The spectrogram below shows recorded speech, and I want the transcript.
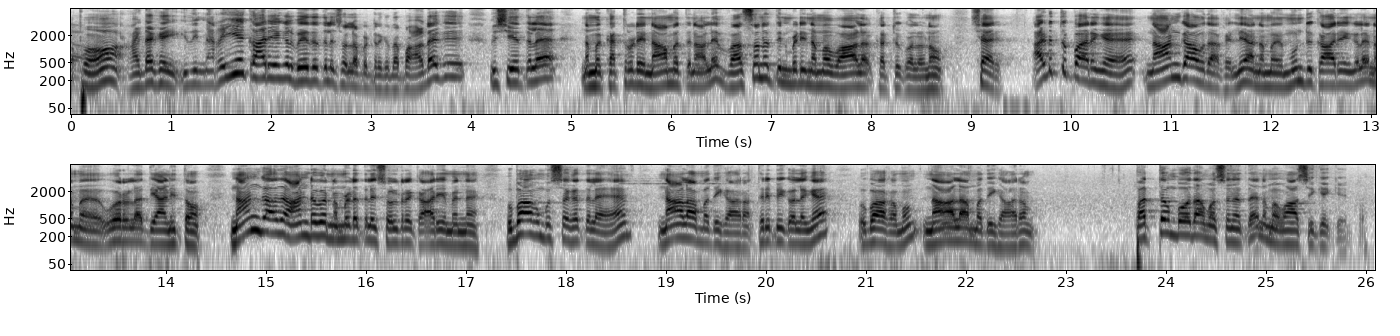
அப்போ அடகை. இது நிறைய காரியங்கள் வேதத்தில் சொல்லப்பட்டிருக்குது. அப்போ அடகு விஷயத்தில் நம்ம கத்தருடைய நாமத்தினாலே வசனத்தின்படி நம்ம வாழ கற்றுக்கொள்ளணும். சரி. அடுத்து பாருங்க நான்காவதாக இல்லையா? நம்ம மூன்று காரியங்களை நம்ம ஓரலாக தியானித்தோம். நான்காவது ஆண்டவர் நம்மிடத்தில் சொல்கிற காரியம் என்ன? உபாகம் புஸ்தகத்தில் நாலாம் அதிகாரம். திருப்பி கொள்ளுங்க. உபாகமும் நாலாம் அதிகாரம். பத்தொம்போதாம் வசனத்தை நம்ம வாசிக்க கேட்போம்.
